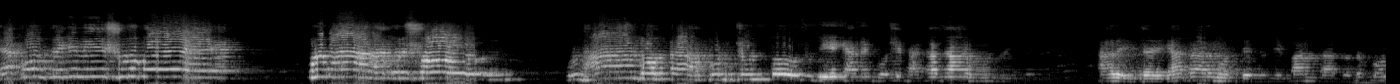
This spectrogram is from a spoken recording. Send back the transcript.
এখন থেকে নিয়ে শুরু করে প্রধান আকর্ষণ প্রধান বক্তা পর্যন্ত যদি এখানে বসে থাকা যায়। আর এই জায়গাটার মধ্যে যদি বান্দা ততক্ষণ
